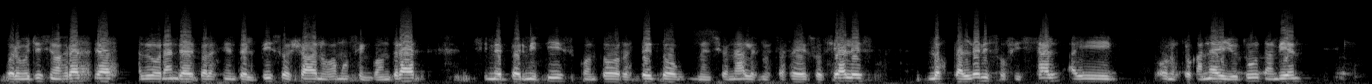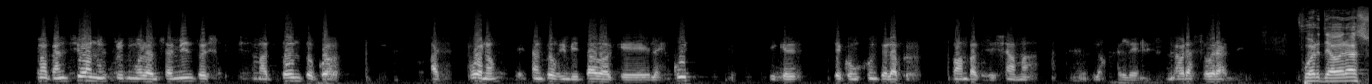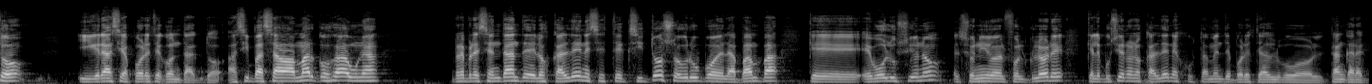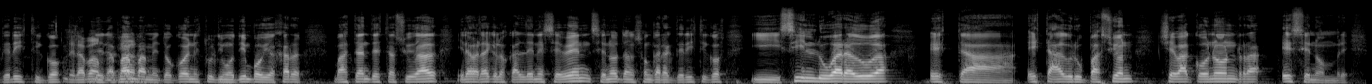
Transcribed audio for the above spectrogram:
Bueno, muchísimas gracias. Saludo grande a toda la gente del piso. Ya nos vamos a encontrar. Si me permitís, con todo respeto, mencionarles nuestras redes sociales. Los Caldenes Oficial, ahí, o nuestro canal de YouTube también. Una canción, nuestro último lanzamiento es, se llama Tonto con bueno, están todos invitados a que la escuchen y que este conjunto de la Pampa que se llama Los Caldenes. Un abrazo grande. Fuerte abrazo y gracias por este contacto. Así pasaba Marcos Gauna, representante de Los Caldenes, este exitoso grupo de La Pampa que evolucionó el sonido del folclore, que le pusieron Los Caldenes justamente por este árbol tan característico de La Pampa. De la Pampa. Me tocó en este último tiempo viajar bastante a esta ciudad y la verdad que Los Caldenes se ven, se notan, son característicos y sin lugar a duda esta, esta agrupación lleva con honra ese nombre.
